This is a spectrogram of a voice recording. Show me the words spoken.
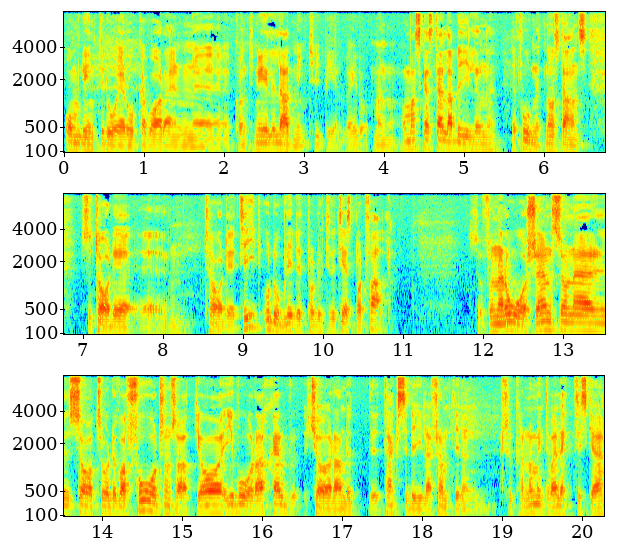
Om det inte då är, råkar vara en eh, kontinuerlig laddning typ elväg då. Men om man ska ställa bilen, eh, fordonet någonstans så tar det, eh, tar det tid och då blir det ett produktivitetsbortfall. Så för några år sedan så när sa, tror det var Ford som sa att ja i våra självkörande eh, taxibilar i framtiden så kan de inte vara elektriska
